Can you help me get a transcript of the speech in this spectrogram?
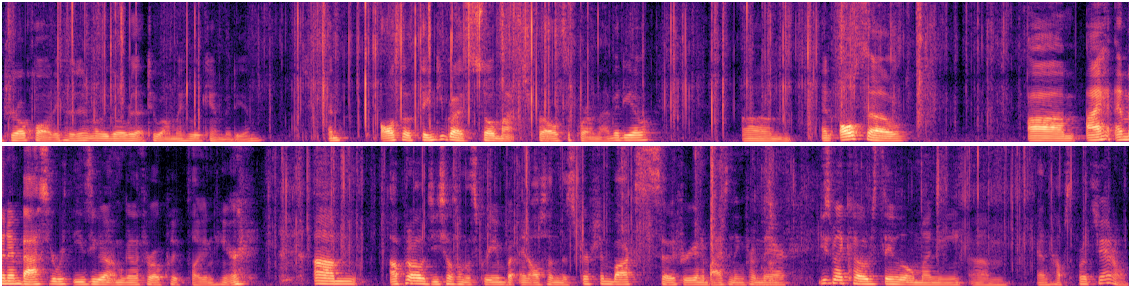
drill quality because I didn't really go over that too well in my Huacan video. And also, thank you guys so much for all the support on that video. Um, and also, um, I am an ambassador with Easy. I'm going to throw a quick plug in here. um, I'll put all the details on the screen, but and also in the description box. So if you're to buy something from there, use my code, save a little money, um, and help support the channel.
